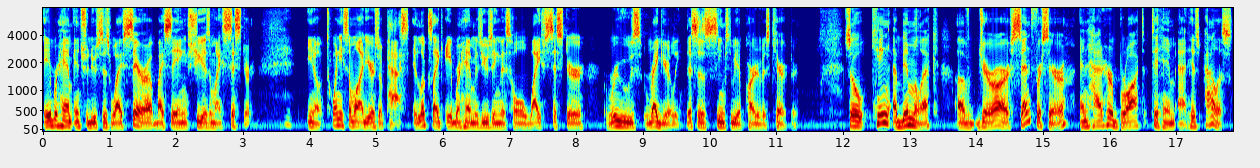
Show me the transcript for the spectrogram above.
Abraham introduced his wife Sarah by saying, She is my sister. You know, 20 some odd years have passed. It looks like Abraham is using this whole wife sister ruse regularly. This is, seems to be a part of his character. So King Abimelech of Gerar sent for Sarah and had her brought to him at his palace.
